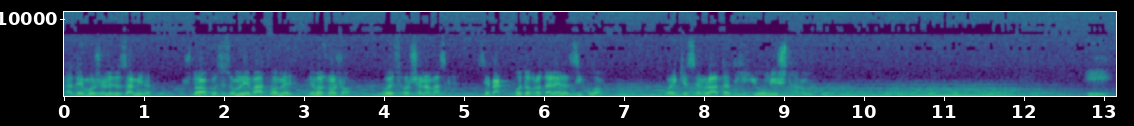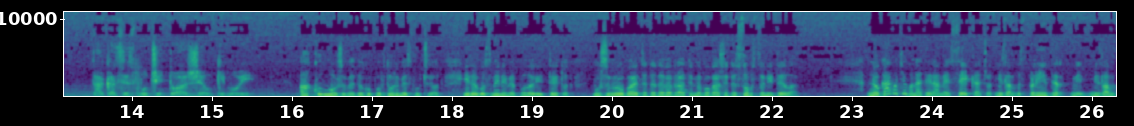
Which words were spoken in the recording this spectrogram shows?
Каде можеле да заминат? Што ако се сомневаат во мене? Невозможно. Ова е свршена маска. Сепак подобро да не разикувам. Кој ќе се вратат ќе ги уништам. И така се случи тоа, желки мои. Ако можеме да го повториме случајот и да го смениме поларитетот, можеме обајцата да ве вратиме во вашите собствени тела. Но како ќе го натераме секачот, мислам сплинтер, ми- мислам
